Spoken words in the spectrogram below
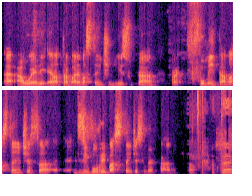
a UL ela trabalha bastante nisso para fomentar bastante essa. É, desenvolver bastante esse mercado. Então. Até,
